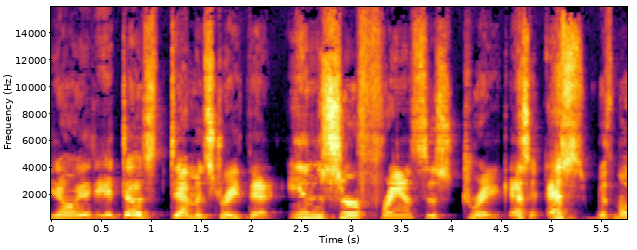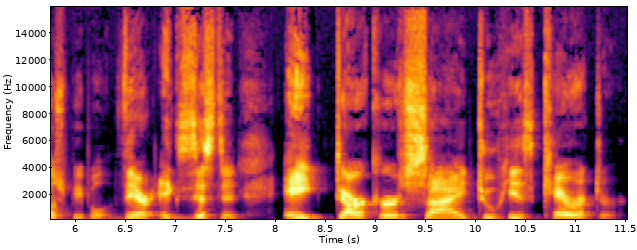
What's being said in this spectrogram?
you know, it, it does demonstrate that in Sir Francis Drake, as, as with most people, there existed a darker side to his character.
